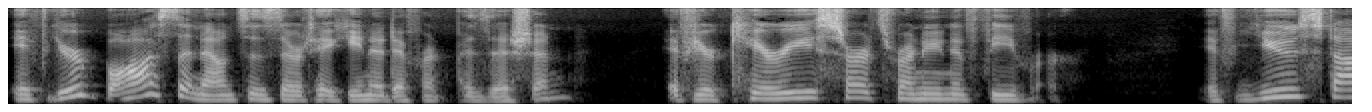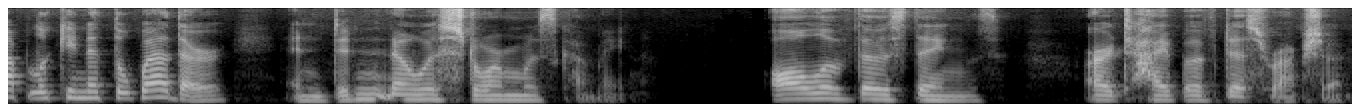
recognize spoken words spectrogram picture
If your boss announces they're taking a different position, if your caree starts running a fever, if you stop looking at the weather and didn't know a storm was coming, all of those things are a type of disruption.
